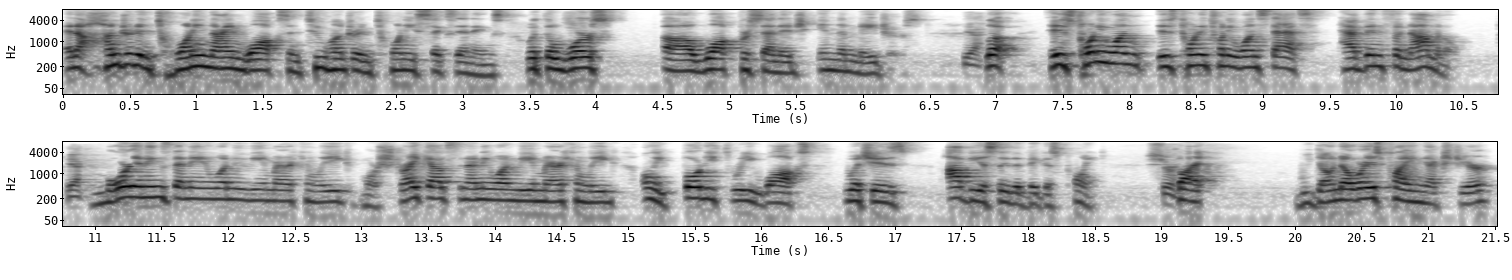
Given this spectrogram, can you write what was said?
and 129 walks in 226 innings with the worst uh, walk percentage in the majors. Yeah. Look, his 21 his 2021 stats have been phenomenal. Yeah. More innings than anyone in the American League, more strikeouts than anyone in the American League, only 43 walks which is obviously the biggest point. Sure. But we don't know where he's playing next year.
